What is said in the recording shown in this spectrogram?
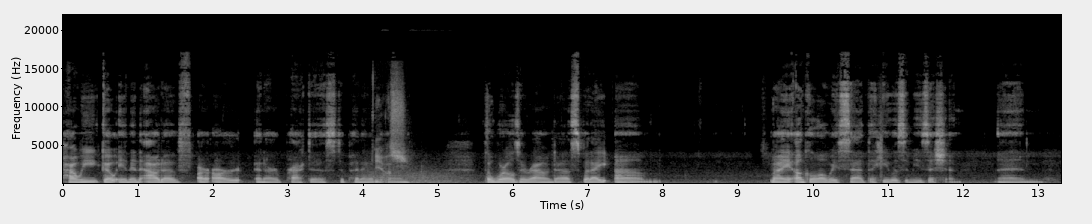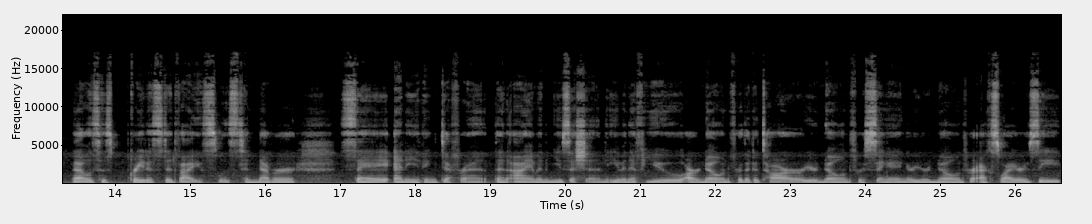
how we go in and out of our art and our practice depending upon Yes. the world around us. But I, um, my uncle always said that he was a musician, and that was his greatest advice was to never say anything different than I am a musician, even if you are known for the guitar or you're known for singing or you're known for X, Y, or Z.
